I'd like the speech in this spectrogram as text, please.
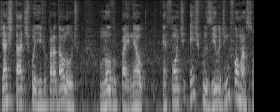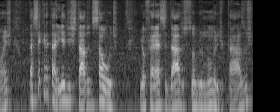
já está disponível para download. O novo painel é fonte exclusiva de informações da Secretaria de Estado de Saúde e oferece dados sobre o número de casos,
